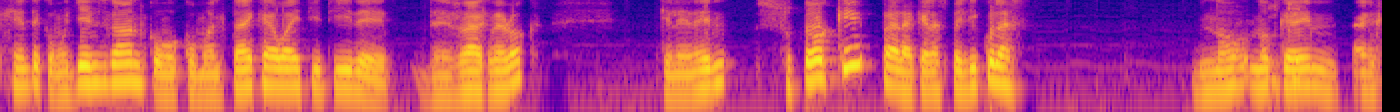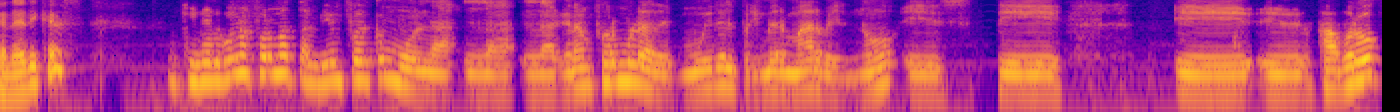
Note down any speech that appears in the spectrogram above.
gente como James Gunn, como, como el Taika Waititi de, de Ragnarok, que le den su toque para que las películas no, no Y que- queden tan genéricas. que de alguna forma también fue como la, la, la gran fórmula de, muy del primer Marvel, ¿no? Este, eh, eh, Favreau,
